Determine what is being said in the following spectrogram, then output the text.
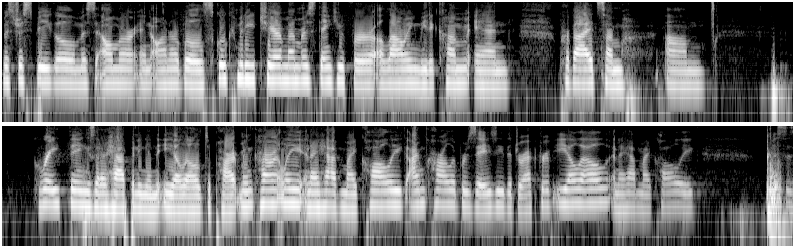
Mr. Spiegel, Ms. Elmer, and honorable school committee chair members, thank you for allowing me to come and provide some um, great things that are happening in the ELL department currently. And I have my colleague, I'm Carla Brzezzi, the director of ELL, and I have my colleague, Mrs.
